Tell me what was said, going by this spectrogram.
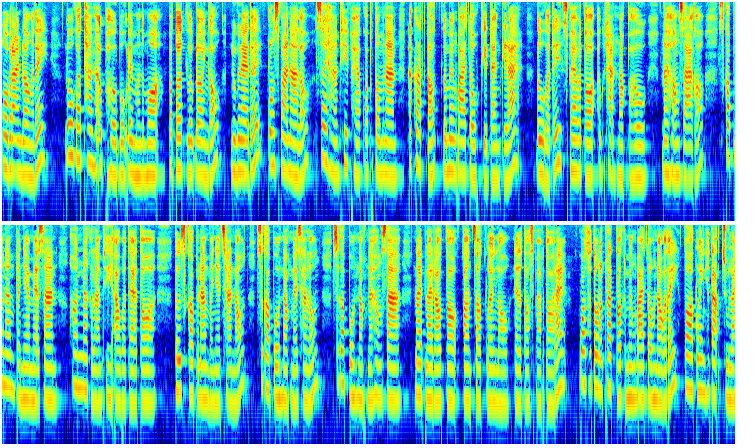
អូប្រៃមឡងទេ ដូក៏ឋានឧបភើបុកដៃមន្តមកបតើលឹកដល់កោនោះកណែទេក្លងស្ប៉ាណាឡោសៃហានភីផែគាត់បតមណានអក្រាត់តោតលមៀងបាចោគីតានគីរ៉ាដូកទេស្ភាវតអុកថាណកបហោណៃហងសាក៏ស្កបណាំបញ្ញាមេសានហនណាកឡាំភីអវតាតទៅស្កបណាំបញ្ញាឆាណោស្កបពោណកណៃឆានឡូនស្កបពោណកណៃហងសាណៃប្លៃរោតតនចតក្លែងឡោនៅតស្ភាវតរ៉ា គាត់ថតនក្រាត់តតមងបាចោណៅកទេតក្លែងតជូឡៃ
